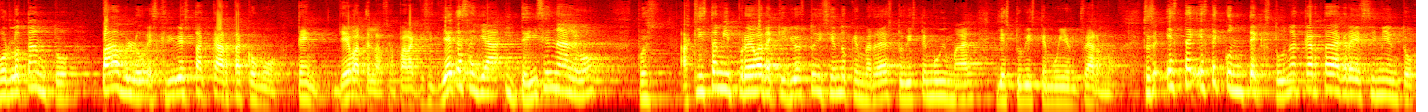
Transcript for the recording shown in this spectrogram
Por lo tanto, Pablo escribe esta carta como, ten, llévatela, o sea, para que si llegas allá y te dicen algo, pues aquí está mi prueba de que yo estoy diciendo que en verdad estuviste muy mal y estuviste muy enfermo. Entonces, este contexto, una carta de agradecimiento,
